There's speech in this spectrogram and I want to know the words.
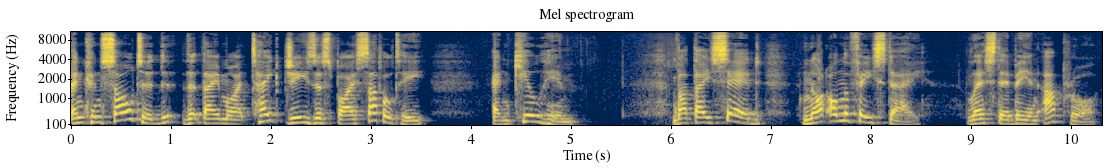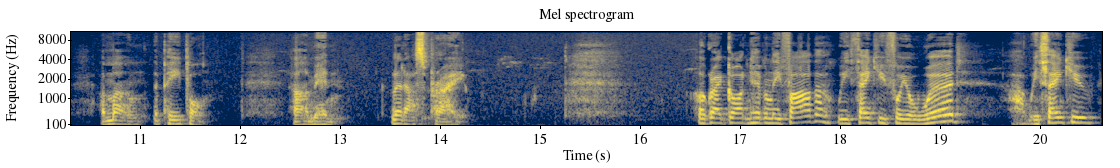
and consulted that they might take Jesus by subtlety and kill him. But they said, Not on the feast day, lest there be an uproar among the people. Amen. Let us pray. Oh, great God and Heavenly Father, we thank you for your word. Uh, we thank you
